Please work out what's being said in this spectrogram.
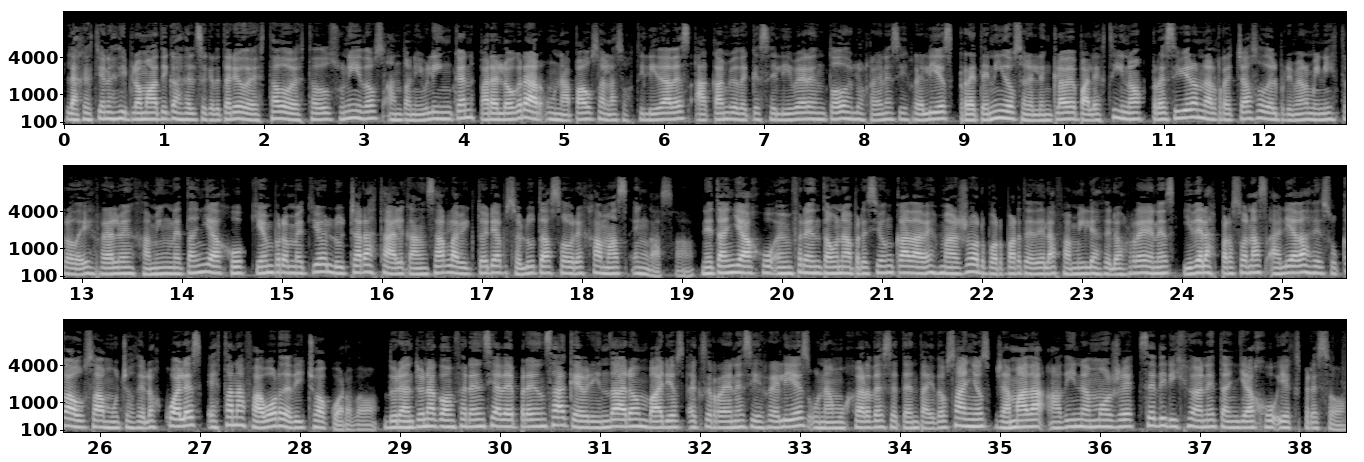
Las gestiones diplomáticas del secretario de Estado de Estados Unidos, Anthony Blinken, para lograr una pausa en las hostilidades a cambio de que se liberen todos los rehenes israelíes retenidos en el enclave palestino recibieron el rechazo del primer ministro de Israel Benjamín Netanyahu, quien prometió luchar hasta alcanzar la victoria absoluta sobre Hamas en Gaza. Netanyahu enfrenta una presión cada vez mayor por parte de las familias de los rehenes y de las personas aliadas de su causa, muchos de los cuales están a favor de dicho acuerdo. Durante una conferencia de prensa que brindaron varios ex rehenes israelíes, una mujer de 72 años llamada Adina Moye se dirigió a Netanyahu y expresó:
